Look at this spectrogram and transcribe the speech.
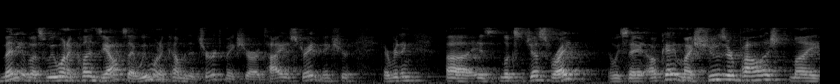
many of us we want to cleanse the outside. We want to come into church, make sure our tie is straight, make sure everything uh, is looks just right, and we say, okay, my shoes are polished, my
